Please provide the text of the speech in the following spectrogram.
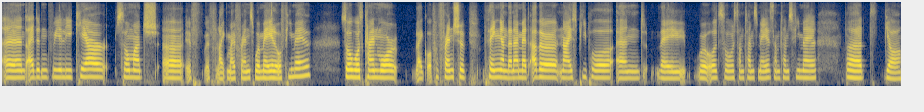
and I didn't really care so much uh, if if like my friends were male or female. So it was kind of more like of a friendship thing. And then i met other nice people and they were also sometimes male sometimes female. But yeah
